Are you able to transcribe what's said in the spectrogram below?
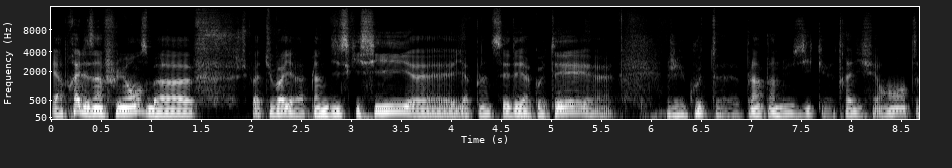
Et après les influences, bah je sais pas, tu vois, il y a plein de disques ici, il y a plein de CD à côté j'écoute plein plein de musiques très différentes,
